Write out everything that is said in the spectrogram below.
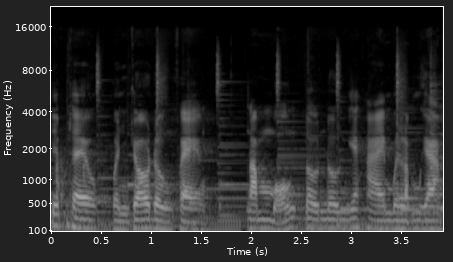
tiếp theo mình cho đường phèn 5 muỗng tương đương với 25 gram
